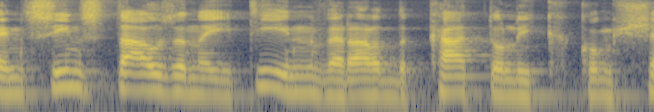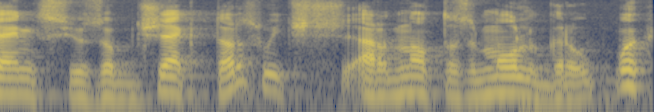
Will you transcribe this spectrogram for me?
And since 2018, there are the Catholic conscientious objectors, which are not a small group.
